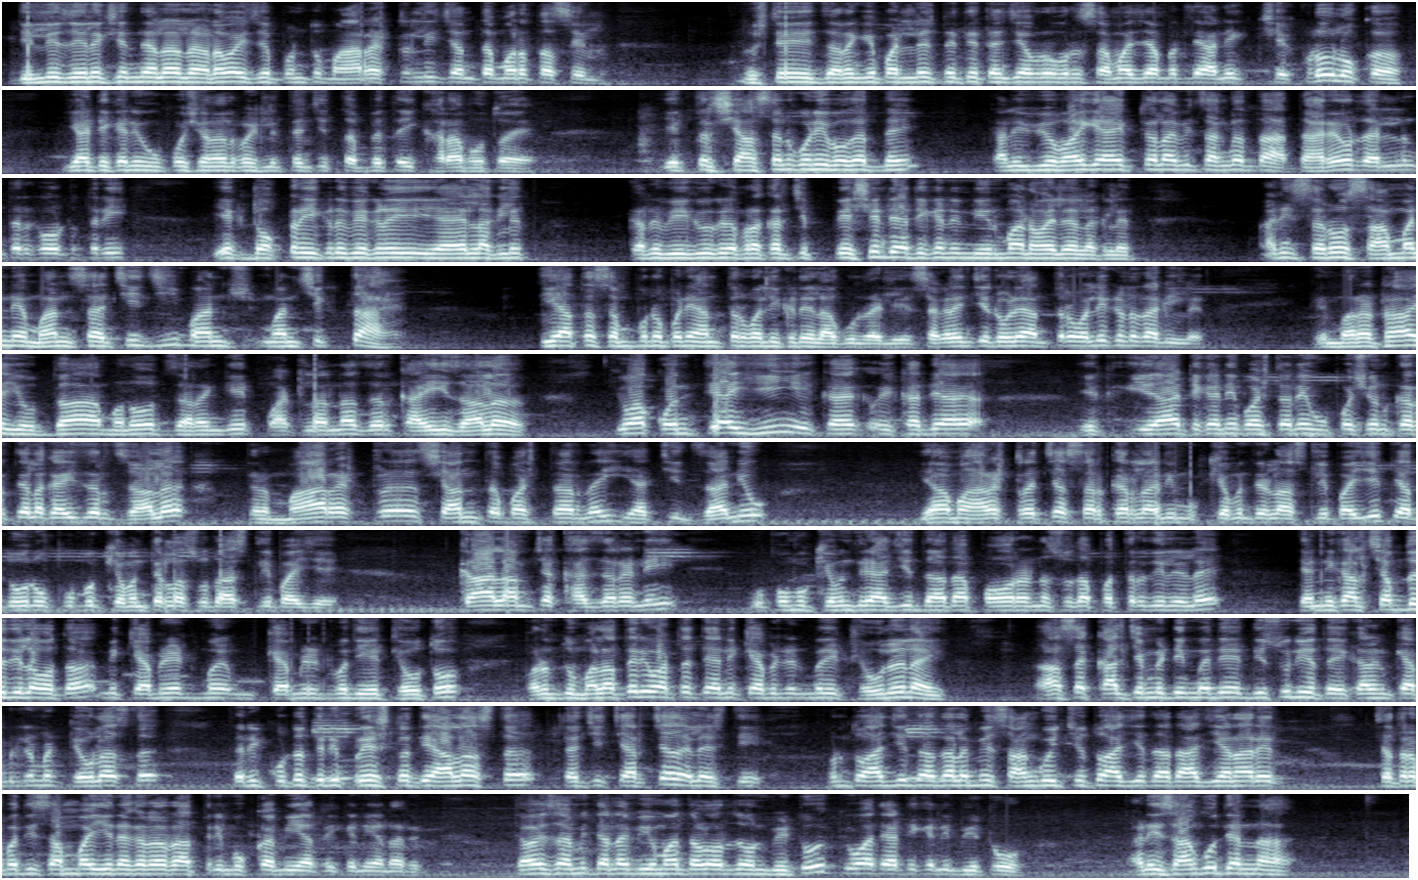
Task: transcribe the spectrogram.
दिल्लीचं इलेक्शन त्यांना लढवायचं पण तो महाराष्ट्रातली जनता मरत असेल. नुसते जरंगी पडलेच नाही ते त्यांच्याबरोबर समाजामधले अनेक शेकडो लोक या ठिकाणी उपोषणाला बसले त्यांची तब्येतही खराब होतो आहे एकतर शासन कोणी बघत नाही आणि विभागीय आयुक्ताला आम्ही चांगलं दा धारेवर झाल्यानंतर कुठं तरी एक डॉक्टर इकडे वेगळे यायला लागलेत. कारण वेगवेगळ्या प्रकारचे पेशंट या ठिकाणी निर्माण व्हायला लागलेत. आणि सर्वसामान्य माणसाची जी मानस मानसिकता आहे ती आता संपूर्णपणे अंतरवालीकडे लागून राहिली आहे. सगळ्यांचे डोळे अंतरवालीकडे लागले आहेत मराठा योद्धा मनोज जरांगे पाटलांना जर काही झालं किंवा कोणत्याही एका एखाद्या एक या ठिकाणी बसणारे उपोषणकर्त्याला काही जर झालं तर महाराष्ट्र शांत बसणार नाही याची जाणीव या महाराष्ट्राच्या सरकारला आणि मुख्यमंत्र्याला असली पाहिजे. त्या दोन उपमुख्यमंत्र्याला सुद्धा असली पाहिजे. काल आमच्या खासदारांनी उपमुख्यमंत्री अजितदादा पवारांना सुद्धा पत्र दिलेलं आहे. त्यांनी काल शब्द दिला होता. मी कॅबिनेट कॅबिनेटमध्ये हे ठेवतो. परंतु मला तरी वाटतं त्यांनी कॅबिनेटमध्ये ठेवलं नाही. असं कालच्या मिटिंगमध्ये दिसून येतं आहे कारण कॅबिनेटमध्ये ठेवलं असतं तरी कुठंतरी प्रेसला ते आलं असतं. त्याची चर्चा झाली असती. परंतु अजितदादाला मी सांगू इच्छितो अजितदादा आज येणार आहेत. छत्रपती संभाजीनगरला रात्री मुक्कामी या ठिकाणी येणार आहेत. त्यावेळेस आम्ही त्यांना विमानतळावर जाऊन भेटू किंवा त्या ठिकाणी भेटू. आणि सांगू त्यांना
